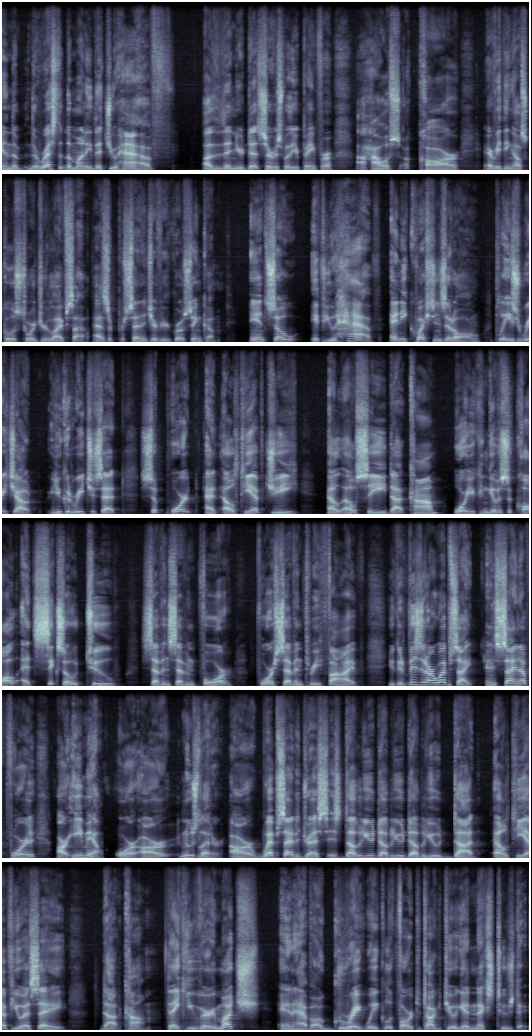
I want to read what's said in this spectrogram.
and the, the rest of the money that you have, other than your debt service, whether you're paying for a house, a car, everything else goes towards your lifestyle as a percentage of your gross income. And so, if you have any questions at all, please reach out. You could reach us at support at ltfgllc.com or you can give us a call at 602 774 4735. You could visit our website and sign up for our email or our newsletter. Our website address is www.ltfusa.com. Thank you very much and have a great week. Look forward to talking to you again next Tuesday.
